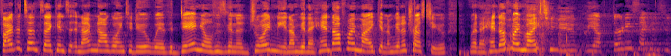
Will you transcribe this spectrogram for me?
five to 10 seconds, and I'm now going to do it with Daniel, who's going to join me, and I'm going to hand off my mic, and I'm going to trust you. I'm going to hand off my mic to you. We have 30 seconds to.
